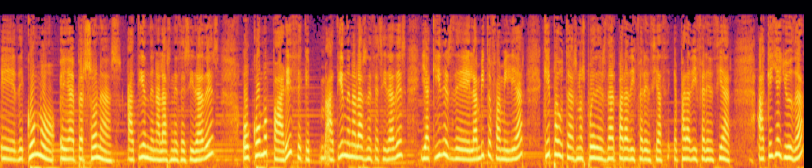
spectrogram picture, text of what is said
eh, de cómo eh, personas atienden a las necesidades o cómo parece que atienden a las necesidades y aquí desde el ámbito familiar, ¿qué pautas nos puedes dar para diferenciar, para diferenciar aquella ayuda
